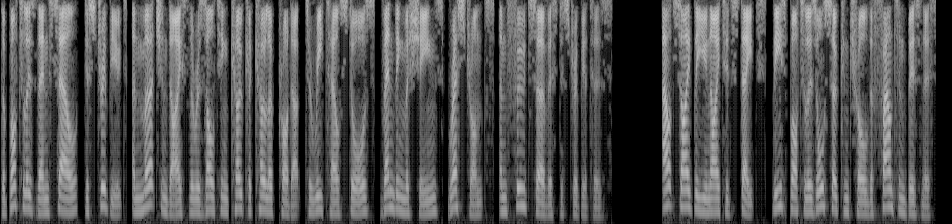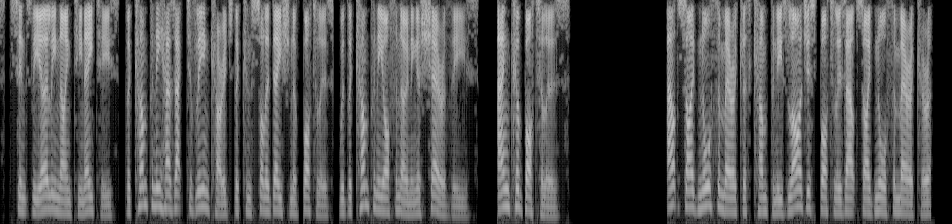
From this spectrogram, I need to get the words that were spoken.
The bottlers then sell, distribute, and merchandise the resulting Coca-Cola product to retail stores, vending machines, restaurants, and food service distributors. Outside the United States, these bottlers also control the fountain business. Since the early 1980s, the company has actively encouraged the consolidation of bottlers, with the company often owning a share of these anchor bottlers. Outside North America, the company's largest bottlers outside North America are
